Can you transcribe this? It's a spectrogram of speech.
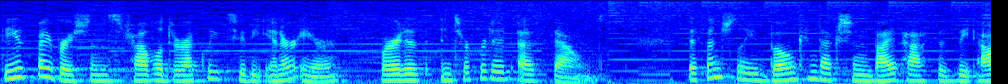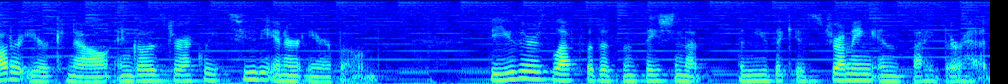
These vibrations travel directly to the inner ear, where it is interpreted as sound. Essentially, bone conduction bypasses the outer ear canal and goes directly to the inner ear bones. The user is left with a sensation that the music is drumming inside their head.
